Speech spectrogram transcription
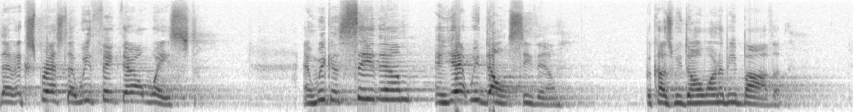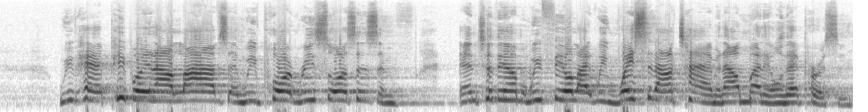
that express that we think they're a waste. And we can see them, and yet we don't see them because we don't want to be bothered. We've had people in our lives and we've poured resources and, into them, and we feel like we wasted our time and our money on that person.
